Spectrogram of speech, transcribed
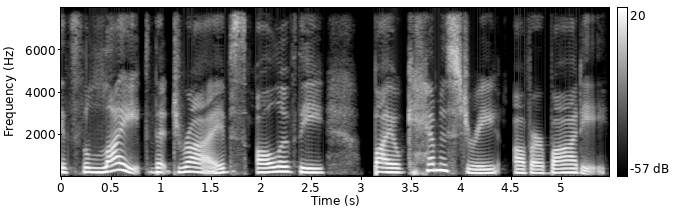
It's the light that drives all of the biochemistry of our body.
